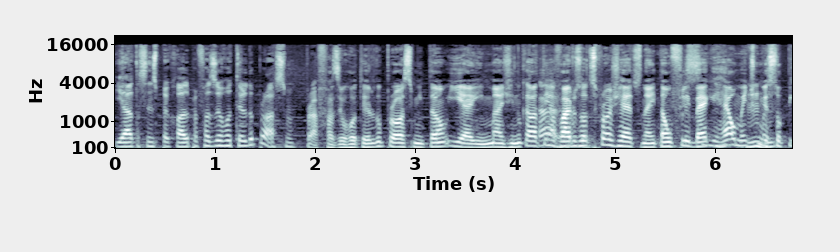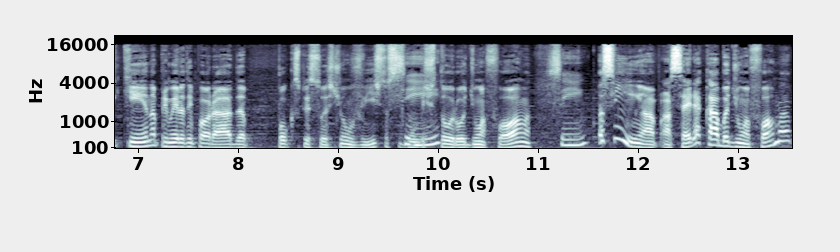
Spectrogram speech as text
E ela tá sendo especulada pra fazer o roteiro do próximo. para fazer o roteiro do próximo. Então, e aí imagino que ela tenha Caramba. vários outros projetos, né? Então o Fleabag realmente Uhum. começou pequena, a primeira temporada poucas pessoas tinham visto, a segunda Sim. estourou de uma forma. Sim. Assim, a, a série acaba de uma forma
